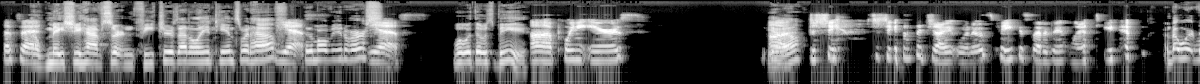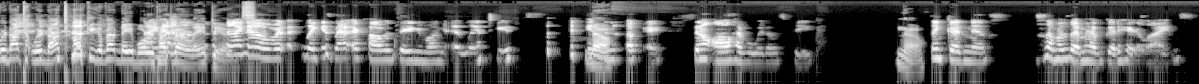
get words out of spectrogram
That's uh, it. may she have certain features that Atlanteans would have? Yes. in the Marvel universe. yes. What would those be? Uh, pointy ears. Yeah. Uh, does she? Does she have the giant widow's peak? Is that an Atlantean? no, we're, we're not. We're not talking about Namor. We're talking about Atlanteans. I know, but like, is that a common thing among Atlanteans? No. okay. They don't all have a widow's peak. No, Thank goodness. Some of them have good hairlines.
